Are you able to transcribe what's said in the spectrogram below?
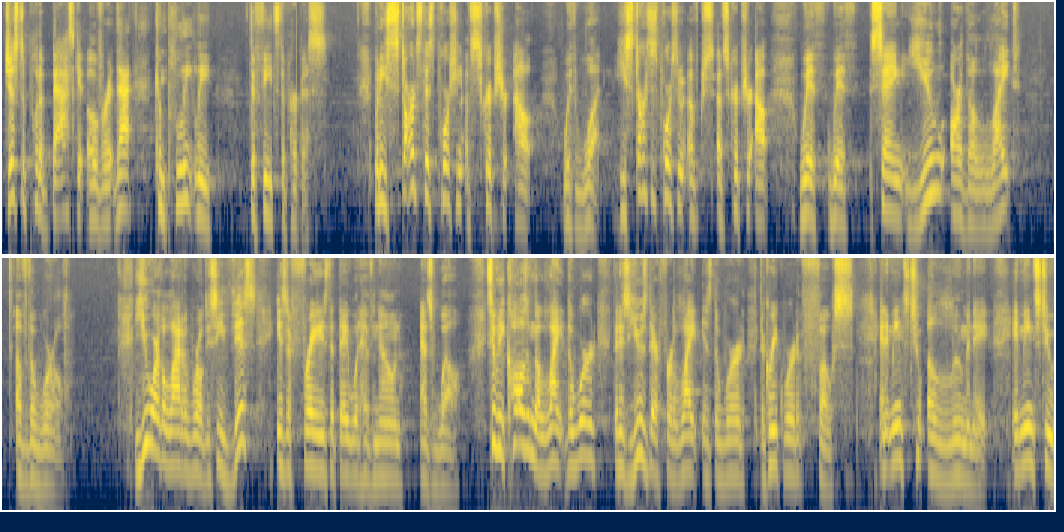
just to put a basket over it? That completely defeats the purpose. But he starts this portion of Scripture out with what? He starts this portion of, of Scripture out with, with saying, You are the light of the world. You are the light of the world. You see, this is a phrase that they would have known as well. See, when he calls him the light, the word that is used there for light is the word, the Greek word phos. And it means to illuminate. It means to,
